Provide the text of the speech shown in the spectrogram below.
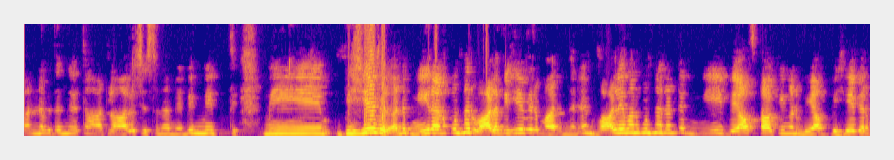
అన్న విధంగా అయితే అట్లా ఆలోచిస్తున్నారు. మేబీ మీ మీ బిహేవియర్ అంటే మీరు అనుకుంటున్నారు వాళ్ళ బిహేవియర్ మారిందని అండ్ వాళ్ళు ఏమనుకుంటున్నారంటే మీ way of talking and way of behaviour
